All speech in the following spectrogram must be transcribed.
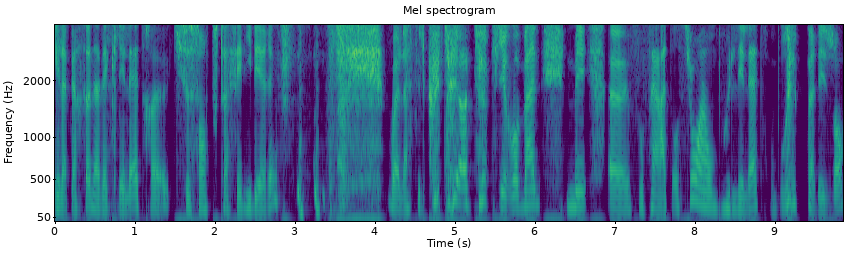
et la personne avec les lettres euh, qui se sent tout à fait libérée. voilà, c'est le côté un peu pyromane, mais il faut faire attention. hein, on brûle les lettres, on brûle pas les gens.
